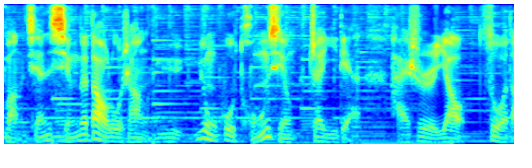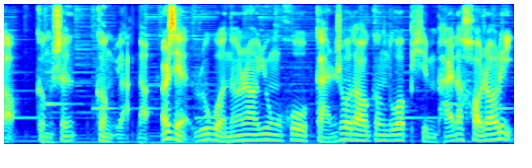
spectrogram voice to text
往前行的道路上与用户同行这一点，还是要做到更深更远的。而且，如果能让用户感受到更多品牌的号召力，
